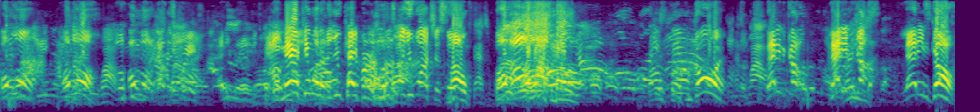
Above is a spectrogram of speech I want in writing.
Hold on. Hold oh, on. Hold oh, on. That was crazy. The American one or the UK version? Which one you watching? So Both. both. I watch both. He's still going. Let him go. Let him go. Let him go.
